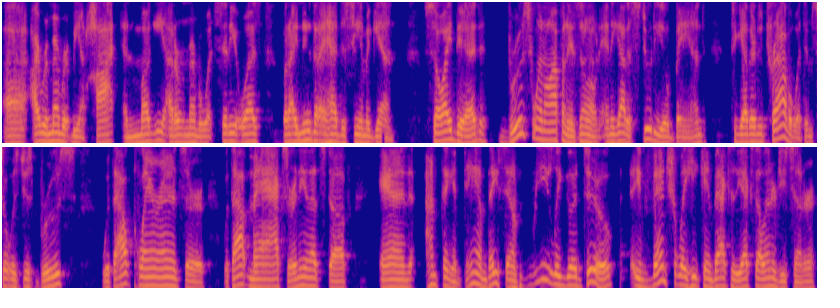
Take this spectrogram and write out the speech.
uh, I remember it being hot and muggy. I don't remember what city it was, but I knew that I had to see him again. So I did. Bruce went off on his own and he got a studio band together to travel with him. So it was just Bruce without Clarence or without Max or any of that stuff. And I'm thinking, damn, they sound really good too. Eventually, he came back to the Xcel Energy Center.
